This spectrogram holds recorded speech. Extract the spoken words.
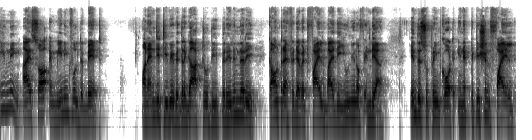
evening, I saw a meaningful debate on NDTV with regard to the preliminary counter affidavit filed by the Union of India in the Supreme Court in a petition filed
